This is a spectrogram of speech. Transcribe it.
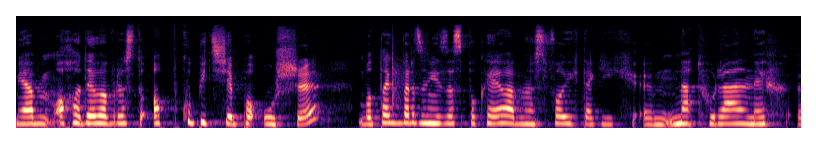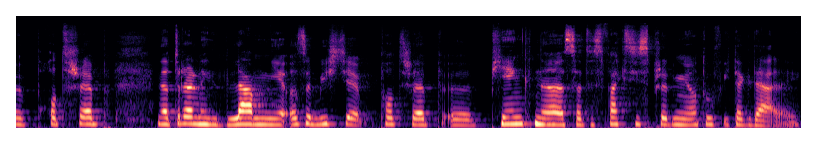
miałabym ochotę po prostu obkupić się po uszy, bo tak bardzo nie zaspokajałabym swoich takich naturalnych e, potrzeb, naturalnych dla mnie osobiście potrzeb e, piękna, satysfakcji z przedmiotów i tak dalej.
